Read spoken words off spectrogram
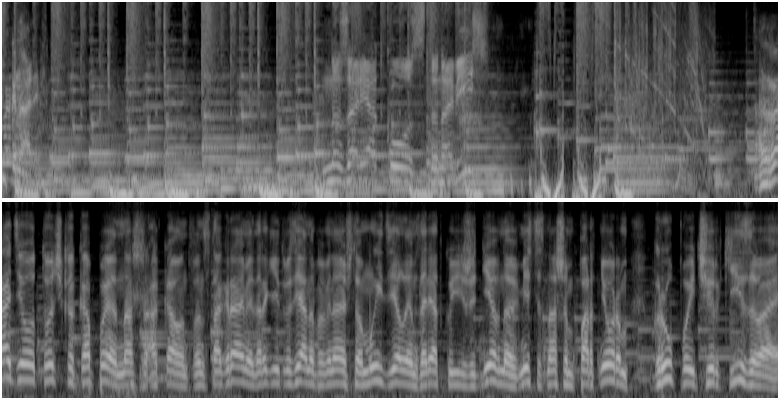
Погнали. На зарядку становись. Радио.кп, наш аккаунт в Инстаграме. Дорогие друзья, напоминаю, что мы делаем зарядку ежедневно вместе с нашим партнером группой Черкизова.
